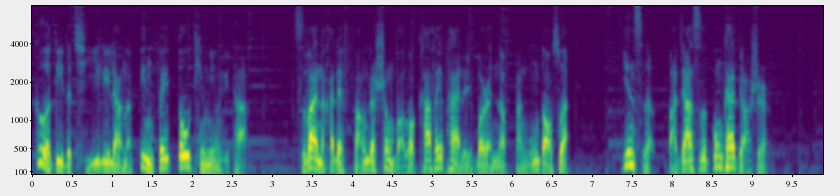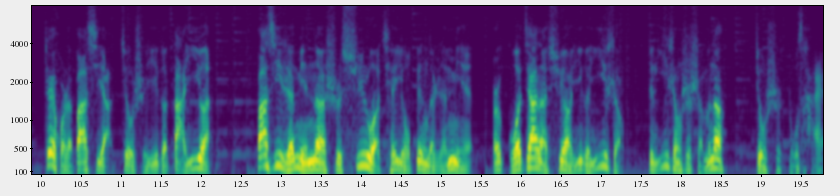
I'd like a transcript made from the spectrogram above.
各地的起义力量呢，并非都听命于他。此外呢，还得防着圣保罗咖啡派的这波人呢反攻倒算，因此法加斯公开表示，这会儿的巴西啊就是一个大医院，巴西人民呢是虚弱且有病的人民，而国家呢需要一个医生，这个医生是什么呢？就是独裁。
